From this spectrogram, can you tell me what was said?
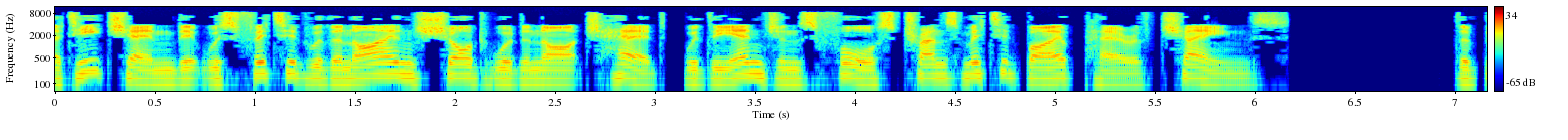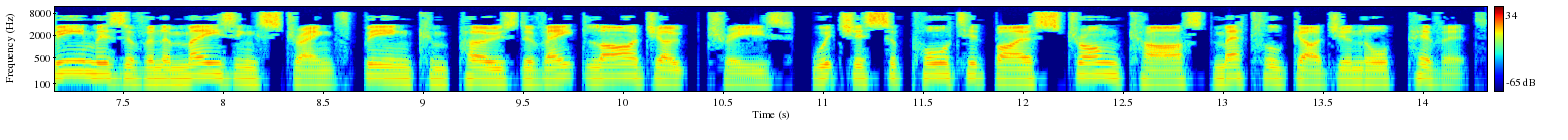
At each end it was fitted with an iron-shod wooden arch head, with the engine's force transmitted by a pair of chains. The beam is of an amazing strength being composed of eight large oak trees, which is supported by a strong cast metal gudgeon or pivot.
